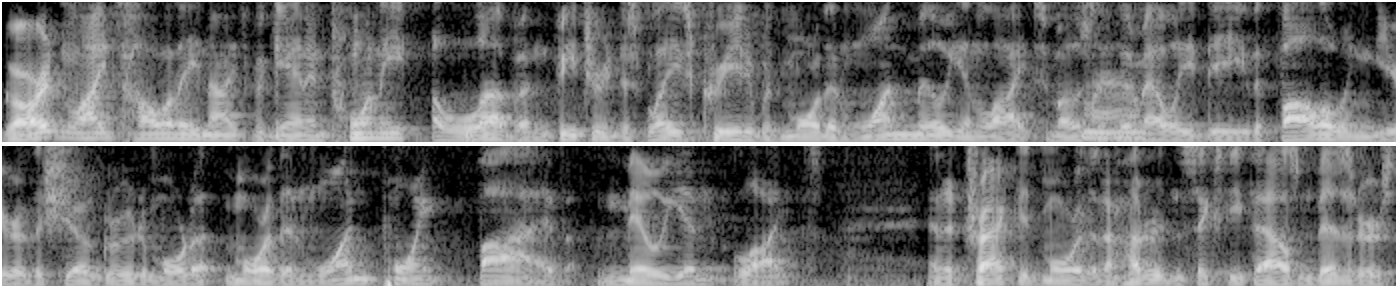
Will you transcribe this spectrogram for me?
Garden Lights Holiday Nights began in 2011, featuring displays created with more than 1 million lights, most of them LED. The following year, the show grew to more, to more than 1.5 million lights and attracted more than 160,000 visitors.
